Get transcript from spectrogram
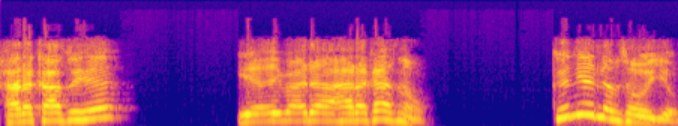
ሐረካቱ ይሄ የዒባዳ ሐረካት ነው ግን የለም ሰውየው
